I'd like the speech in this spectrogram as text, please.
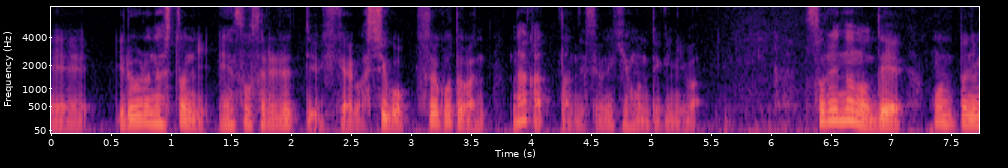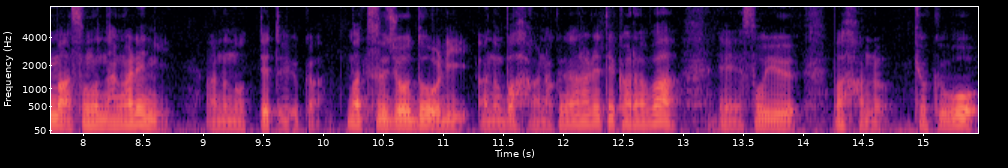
えーいろいろな人に演奏されるっていう機会は死後そういうことがなかったんですよね基本的には。それなので本当にまあその流れにあの乗ってというか、まあ、通常通りあのバッハが亡くなられてからは、えーそういうバッハの曲を、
